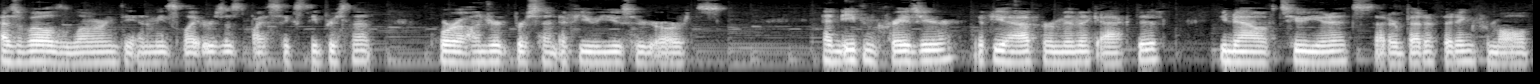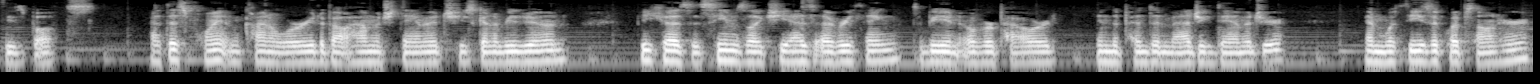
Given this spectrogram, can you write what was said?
as well as lowering the enemy's light resist by 60% or 100% if you use her arts. And even crazier, if you have her Mimic active, you now have two units that are benefiting from all of these buffs. At this point, I'm kind of worried about how much damage she's going to be doing, because it seems like she has everything to be an overpowered, independent magic damager, and with these equips on her,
